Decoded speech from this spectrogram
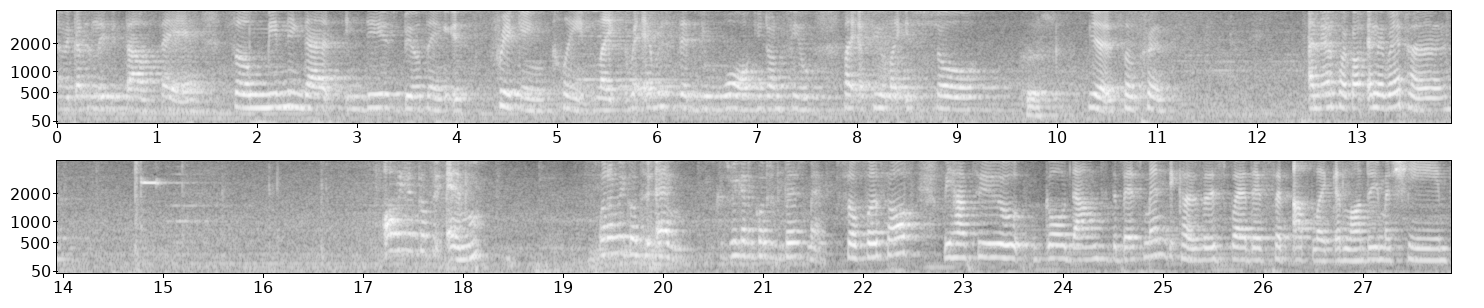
and we got to leave it downstairs. So meaning that in this building is freaking clean. Like every step you walk, you don't feel like I feel like it's so crisp. yeah, it's so crisp. And also got elevator. Oh, we can go to M. Why don't we go to M? Because we're gonna go to the basement. So first off, we have to go down to the basement because this is where they set up like a laundry machine.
